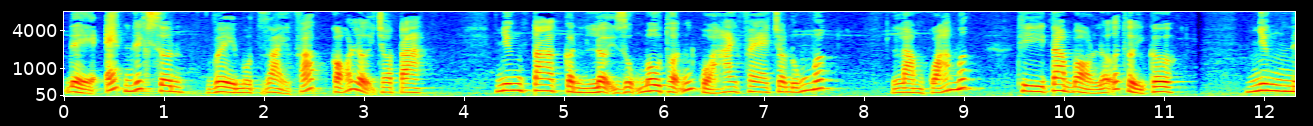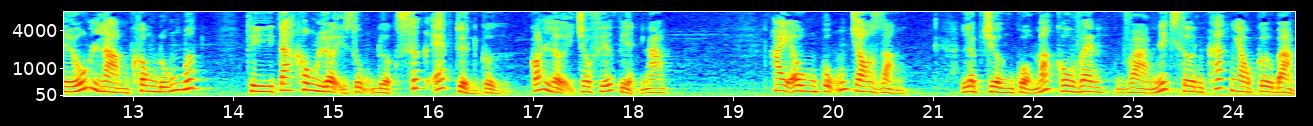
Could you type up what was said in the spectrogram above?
để ép Nixon về một giải pháp có lợi cho ta. Nhưng ta cần lợi dụng mâu thuẫn của hai phe cho đúng mức. Làm quá mức thì ta bỏ lỡ thời cơ. Nhưng nếu làm không đúng mức thì ta không lợi dụng được sức ép tuyển cử có lợi cho phía Việt Nam. Hai ông cũng cho rằng lập trường của McGovern và Nixon khác nhau cơ bản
